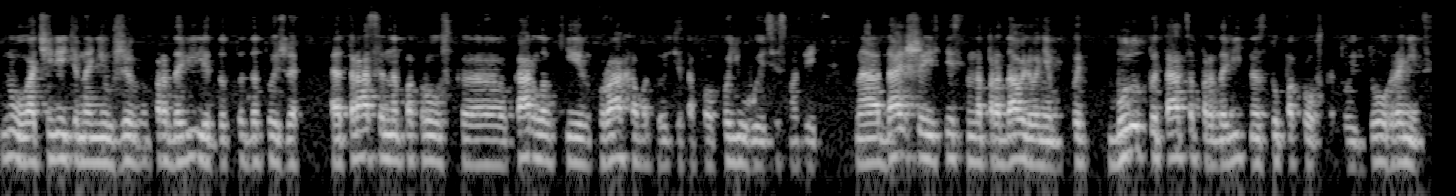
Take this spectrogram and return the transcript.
ну, Очеретина они уже продавили до, до той же трассы на Покровск, Карловки, Курахова, то есть это по, по югу, если смотреть. А дальше, естественно, продавливание будут пытаться продавить нас до Покровска, то есть до границы.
